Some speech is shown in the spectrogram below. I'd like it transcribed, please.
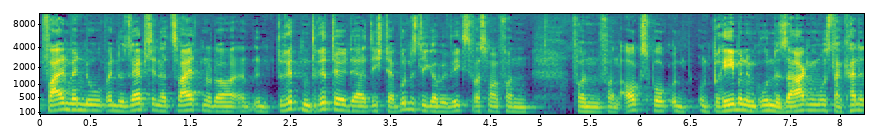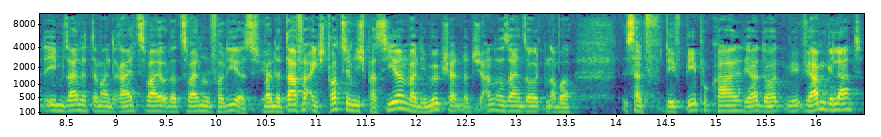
Vor allem, wenn du, wenn du selbst in der zweiten oder im dritten Drittel der dich der Bundesliga bewegst, was man von, von, von Augsburg und, und Bremen im Grunde sagen muss, dann kann es eben sein, dass du mal 3-2 oder 2-0 verlierst. Ich meine, das darf eigentlich trotzdem nicht passieren, weil die Möglichkeiten natürlich andere sein sollten, aber ist halt DFB-Pokal, ja, dort, wir, wir haben gelernt,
